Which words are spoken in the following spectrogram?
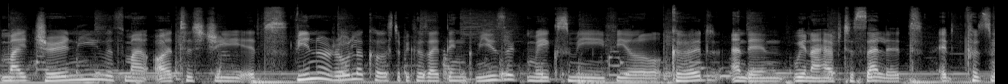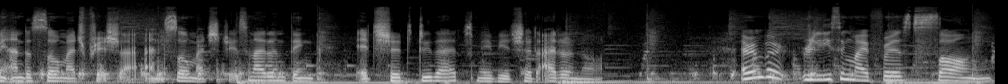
my journey with my artistry, it's been a roller coaster because I think music makes me feel good. And then when I have to sell it, it puts me under so much pressure and so much stress. And I don't think it should do that. Maybe it should. I don't know. I remember releasing my first song.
